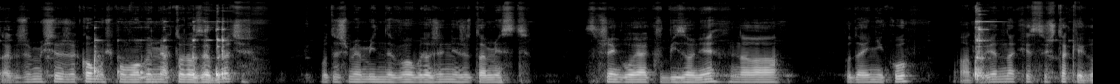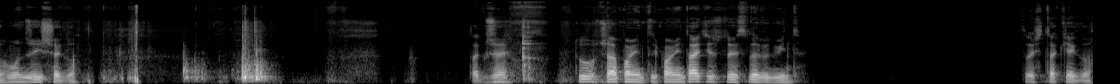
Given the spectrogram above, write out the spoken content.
Także myślę, że komuś pomogłem jak to rozebrać, bo też miałem inne wyobrażenie, że tam jest sprzęgło jak w bizonie na podajniku. A to jednak jest coś takiego, mądrzejszego. Także tu trzeba pamiętać. Pamiętajcie, że to jest lewy gwint. Coś takiego.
